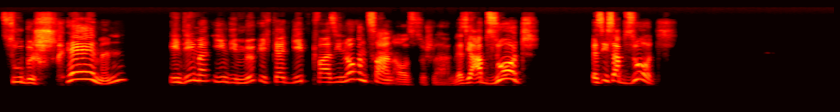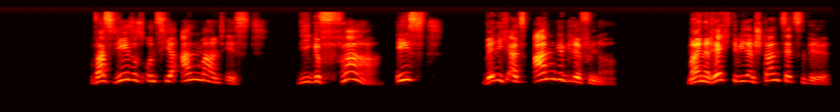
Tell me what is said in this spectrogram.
zu beschämen, indem man ihm die Möglichkeit gibt, quasi noch einen Zahn auszuschlagen. Das ist ja absurd. Es ist absurd. Was Jesus uns hier anmahnt, ist, die Gefahr ist, wenn ich als Angegriffener meine Rechte wieder in Stand setzen will,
